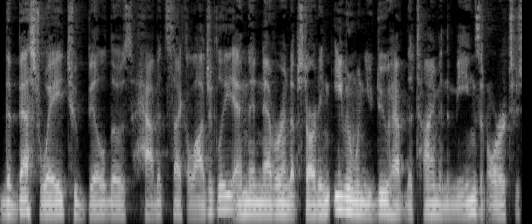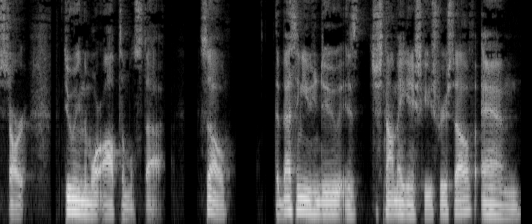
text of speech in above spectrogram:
the best way to build those habits psychologically and then never end up starting, even when you do have the time and the means in order to start doing the more optimal stuff. So the best thing you can do is just not make an excuse for yourself and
